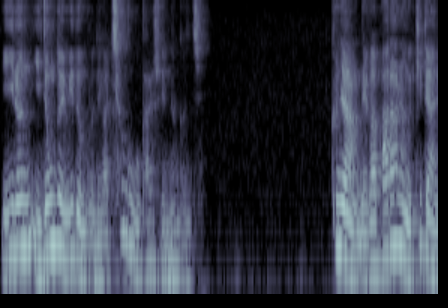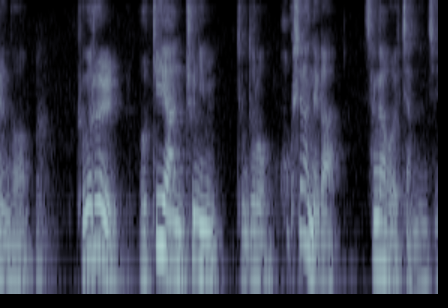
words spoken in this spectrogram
이런 이 정도의 믿음으로 내가 천국을 갈 수 있는 건지, 그냥 내가 바라는 거, 기대하는 거, 그거를 얻기 위한 주님 정도로 혹시나 내가 생각하고 있지 않는지,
